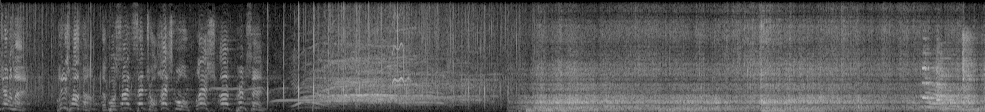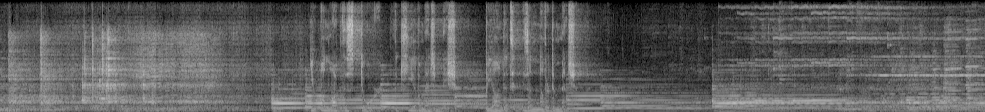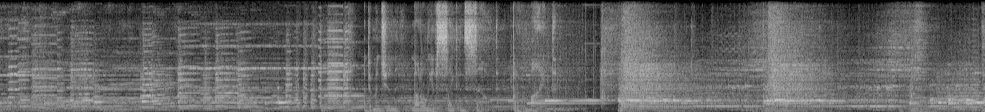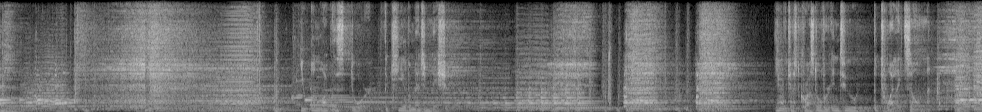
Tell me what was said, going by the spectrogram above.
gentlemen, please welcome the Forsyth Central High School Flash of Crimson. You not only of sight and sound, but of mind. You unlock this door with the key of imagination. You've just crossed over into the Twilight Zone.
